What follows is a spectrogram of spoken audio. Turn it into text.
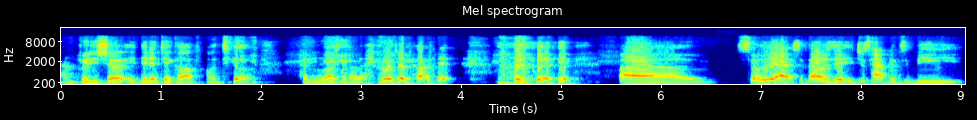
I'm pretty sure it didn't take off until Helen Rosner like, wrote about it. um, so yeah, so that was it. It just happened to be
